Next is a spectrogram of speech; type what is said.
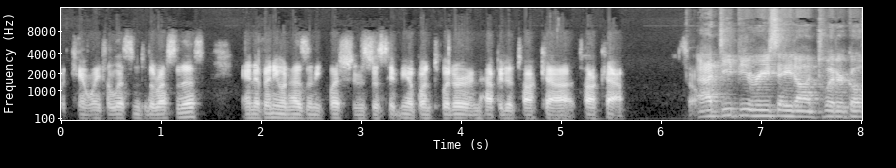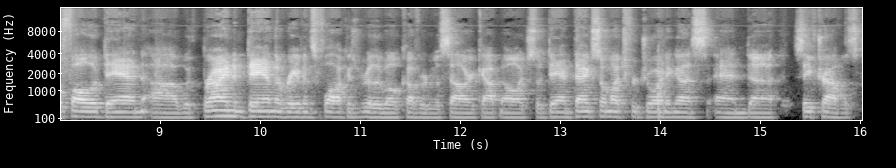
I can't wait to listen to the rest of this. And if anyone has any questions, just hit me up on Twitter, and happy to talk uh, talk Cap. So at DP Reese eight on Twitter, go follow Dan. Uh, with Brian and Dan, the Ravens flock is really well covered with salary cap knowledge. So Dan, thanks so much for joining us and uh, safe travels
